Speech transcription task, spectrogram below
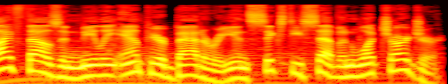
5000 mAh battery and 67 watt charger.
